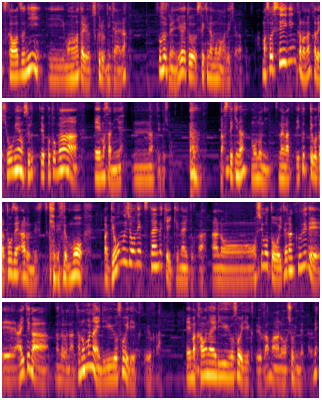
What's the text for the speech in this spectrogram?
使わずに物語を作るみたいな。そうするとね、意外と素敵なものが出来上がったりとか。まあそういう制限下の中で表現をするっていうことが、えー、まさにね、うん、なんて言うんでしょう。まあ素敵なものにつながっていくっていうことは当然あるんですけれども、まあ、業務上ね、伝えなきゃいけないとか、あのー、お仕事をいただく上で、えー、相手が、なんだろうな、頼まない理由を削いでいくというか、えー、まあ、買わない理由を削いでいくというか、まあ、あの、商品だったらね、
